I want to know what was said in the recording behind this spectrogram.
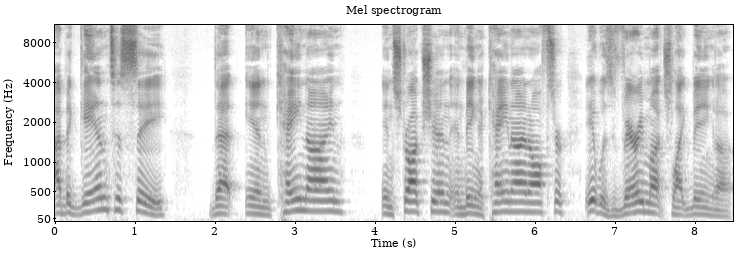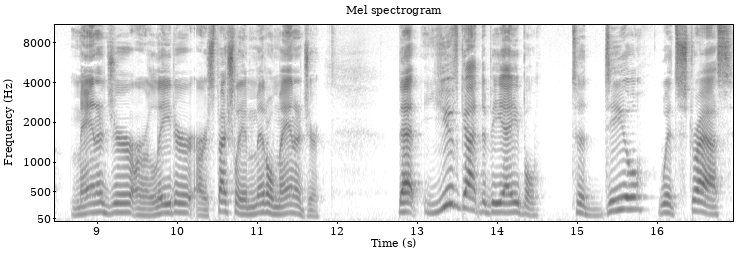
I began to see that in canine instruction and being a canine officer, it was very much like being a manager or a leader, or especially a middle manager, that you've got to be able to deal with stress,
